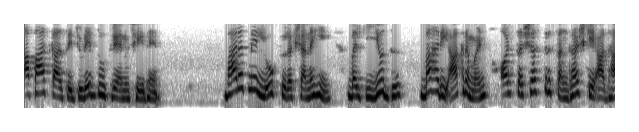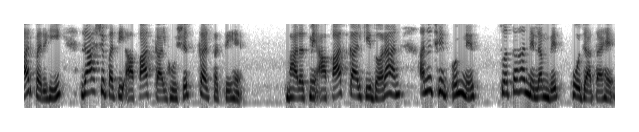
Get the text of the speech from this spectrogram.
आपातकाल से जुड़े दूसरे अनुच्छेद हैं। भारत में लोक सुरक्षा नहीं, बल्कि युद्ध बाहरी आक्रमण और सशस्त्र संघर्ष के आधार पर ही राष्ट्रपति आपातकाल घोषित कर सकते हैं। भारत में आपातकाल के दौरान अनुच्छेद 19 स्वतः निलंबित हो जाता है,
